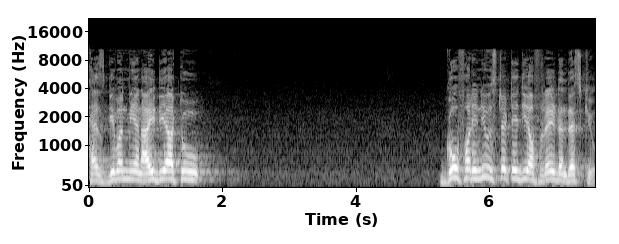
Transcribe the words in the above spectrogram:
has given me an idea to go for a new strategy of raid and rescue,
